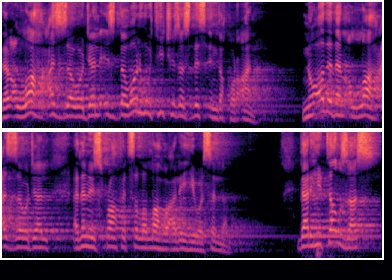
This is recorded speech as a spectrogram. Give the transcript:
that Allah Azza wa Jal is the one who teaches us this in the Quran. No other than Allah Azza wa Jal and then His Prophet Sallallahu Alaihi Wasallam. That He tells us,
